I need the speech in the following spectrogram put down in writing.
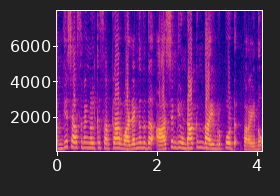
അന്ത്യശാസനങ്ങൾക്ക് സർക്കാർ വഴങ്ങുന്നത് ആശങ്കയുണ്ടാക്കുന്നതായും റിപ്പോർട്ട് പറയുന്നു.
